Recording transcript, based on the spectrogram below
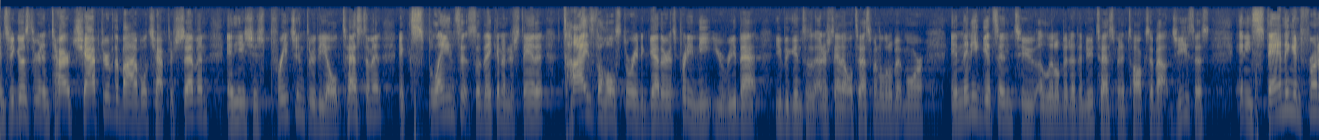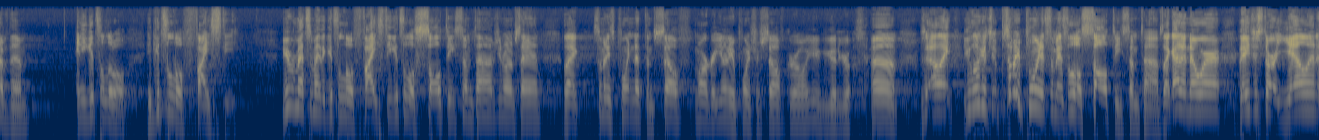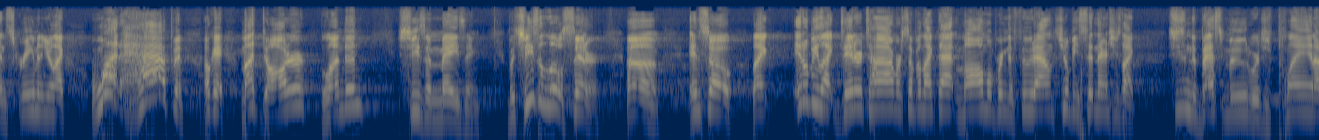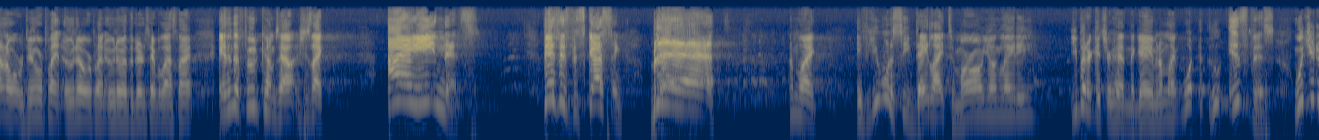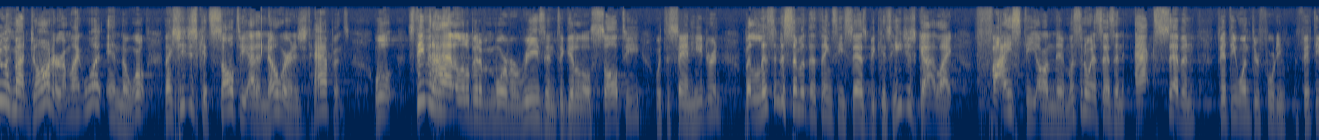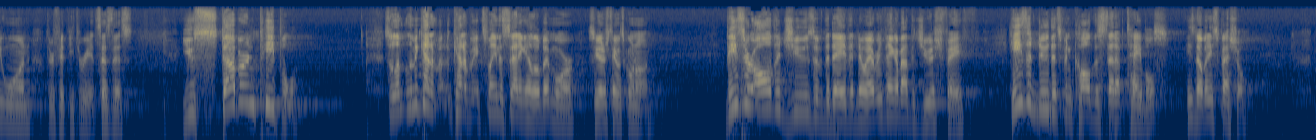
And so he goes through an entire chapter of the Bible, chapter 7, and he's just preaching through the Old Testament, explains it so they can understand it, ties the whole story together. It's pretty neat. You read that, you begin to understand the Old Testament a little bit more. And then he gets into a little bit of the New Testament and talks about Jesus. And he's standing in front of them, and he gets a little, he gets a little feisty. You ever met somebody that gets a little feisty, gets a little salty sometimes? You know what I'm saying? Like somebody's pointing at themselves. Margaret, you don't need to point at yourself, girl. You're a good girl. Um, like you look at you, somebody point at somebody that's a little salty sometimes. Like out of nowhere, they just start yelling and screaming, and you're like, "What happened?" Okay, my daughter, London, she's amazing, but she's a little sinner, um, and so like it'll be like dinner time or something like that. Mom will bring the food out, and she'll be sitting there, and she's like She's in the best mood. We're just playing. I don't know what we're doing. We're playing Uno. We're playing Uno at the dinner table last night. And then the food comes out, and she's like, I ain't eating this. This is disgusting. Blah. I'm like, if you want to see daylight tomorrow, young lady, you better get your head in the game. And I'm like, what? Who is this? What'd you do with my daughter? I'm like, what in the world? Like, she just gets salty out of nowhere, and it just happens. Well, Stephen had a little bit of more of a reason to get a little salty with the Sanhedrin, but listen to some of the things he says because he just got like feisty on them. Listen to what it says in Acts 7 51 through 40, 51 through 53. It says this You stubborn people. So let, let me kind of, kind of explain the setting a little bit more so you understand what's going on. These are all the Jews of the day that know everything about the Jewish faith. He's a dude that's been called to set up tables. He's nobody special.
